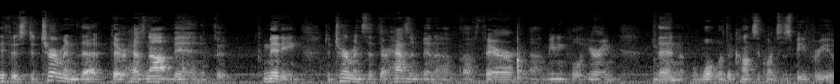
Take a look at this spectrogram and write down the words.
If it's determined that there has not been, if the committee determines that there hasn't been a, a fair, uh, meaningful hearing, then what would the consequences be for you?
